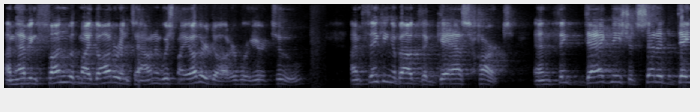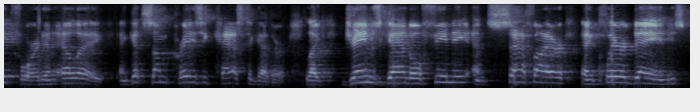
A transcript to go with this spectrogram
I'm having fun with my daughter in town and wish my other daughter were here too. I'm thinking about the gas heart and think Dagny should set a date for it in LA and get some crazy cast together like James Gandolfini and Sapphire and Claire Danes,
